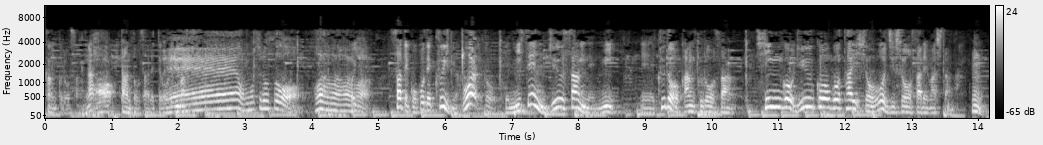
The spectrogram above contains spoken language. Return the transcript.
官九郎さんがあ担当されております。えー、面白そう。はいはいはいはい。さて、ここでクイズなんですけど、2013年に、えー工藤官九郎さん、新語・流行語大賞を受賞されました。うん。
